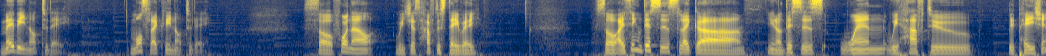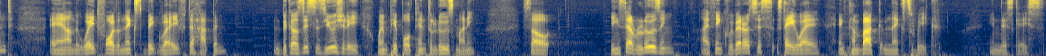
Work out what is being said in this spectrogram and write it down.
Maybe not today. Most likely not today. So for now, we just have to stay away. So I think this is like, uh, you know, this is when we have to be patient and wait for the next big wave to happen. Because this is usually when people tend to lose money. So instead of losing, I think we better stay away and come back next week in this case.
